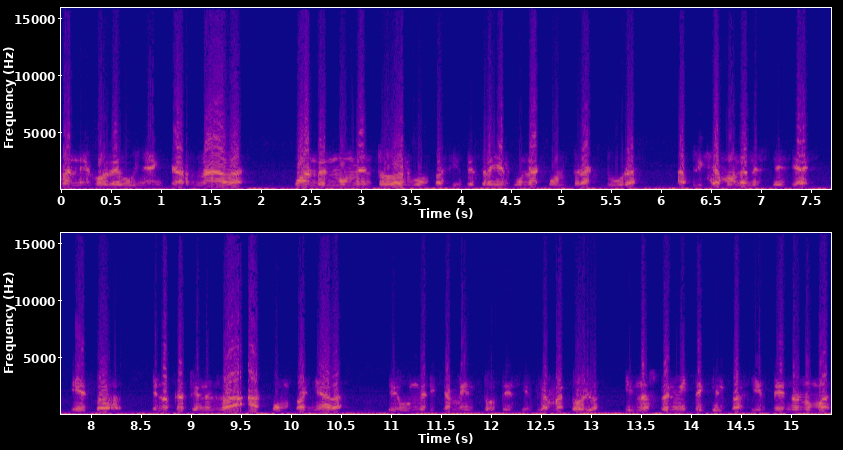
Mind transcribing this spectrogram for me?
manejo de uña encarnada. Cuando en momento algún paciente trae alguna contractura, aplicamos la anestesia. Esto en ocasiones va acompañada de un medicamento desinflamatorio y nos permite que el paciente no nomás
